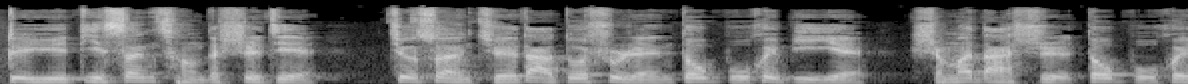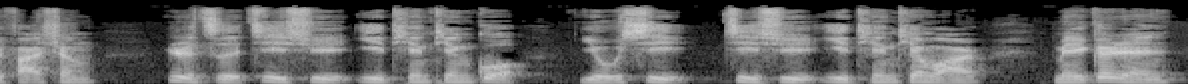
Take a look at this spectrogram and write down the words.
对于第三层的世界，就算绝大多数人都不会毕业，什么大事都不会发生，日子继续一天天过。游戏继续一天天玩，每个人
